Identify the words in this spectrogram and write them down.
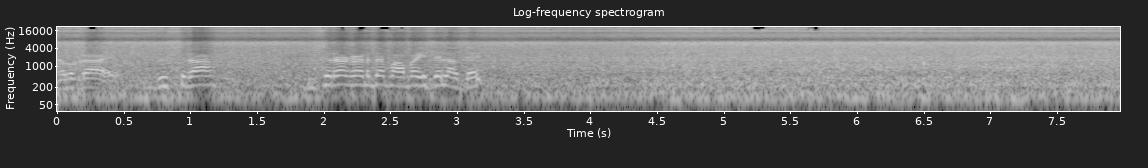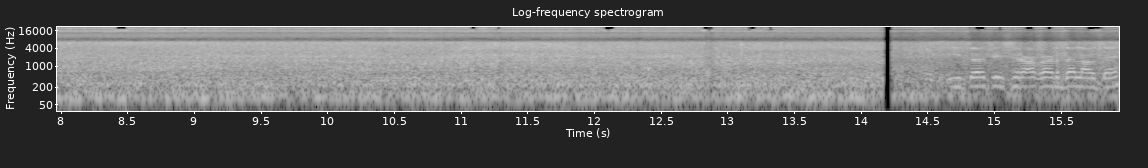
हे बघा दुसरा दुसरा कडता बाबा इथे लावताय. इथं तिसरा कडदा लावताय.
